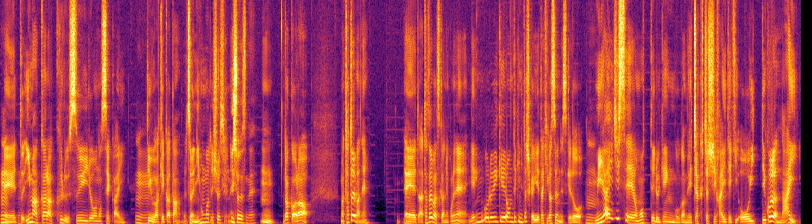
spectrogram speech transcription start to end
うん。えー、と今から来る推量の世界うんっていう分け方、つまり日本語と一緒ですよね。一緒ですね。うん、だから、まあ、例えばね、えーと例えばですかねこれね言語類型論的に確か言えた気がするんですけど、うん。未来時世を持ってる言語がめちゃくちゃ支配的多いっていうことはない、うん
